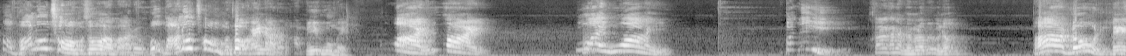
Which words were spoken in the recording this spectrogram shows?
ဟောဘာလို့ချောင်းမစောရမှာတော့ဘဘာလို့ချောင်းမစောခိုင်းတာတော့အမေကူမယ် why why why why ဘာလဲခဏခဏမမလို့ပြမနော်ဘာလို့လဲ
